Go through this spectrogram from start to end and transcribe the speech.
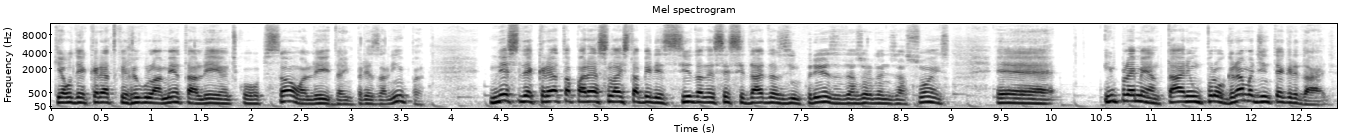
que é o decreto que regulamenta a lei anticorrupção, a lei da empresa limpa, nesse decreto aparece lá estabelecida a necessidade das empresas, das organizações, é, implementarem um programa de integridade.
